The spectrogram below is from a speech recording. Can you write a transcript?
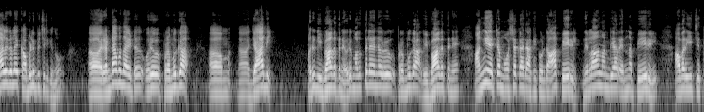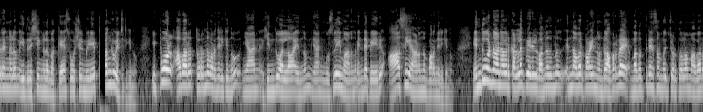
ആളുകളെ കബളിപ്പിച്ചിരിക്കുന്നു. രണ്ടാമതായിട്ട് ഒരു പ്രമുഖ ജാതി ഒരു വിഭാഗത്തിനെ ഒരു മതത്തിലെ തന്നെ ഒരു പ്രമുഖ വിഭാഗത്തിനെ അങ്ങേയറ്റം മോശക്കാരാക്കിക്കൊണ്ട് ആ പേരിൽ നിള നമ്പ്യാർ എന്ന പേരിൽ അവർ ഈ ചിത്രങ്ങളും ഈ ദൃശ്യങ്ങളുമൊക്കെ സോഷ്യൽ മീഡിയയിൽ പങ്കുവച്ചിരിക്കുന്നു. ഇപ്പോൾ അവർ തുറന്നു പറഞ്ഞിരിക്കുന്നു ഞാൻ ഹിന്ദു അല്ല എന്നും ഞാൻ മുസ്ലിമാണെന്നും എന്റെ പേര് ആസിയാണെന്നും പറഞ്ഞിരിക്കുന്നു. എന്തുകൊണ്ടാണ് അവർ കള്ളപ്പേരിൽ വന്നതെന്ന് എന്ന് അവർ പറയുന്നുണ്ട്. അവരുടെ മതത്തിനെ സംബന്ധിച്ചിടത്തോളം അവർ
